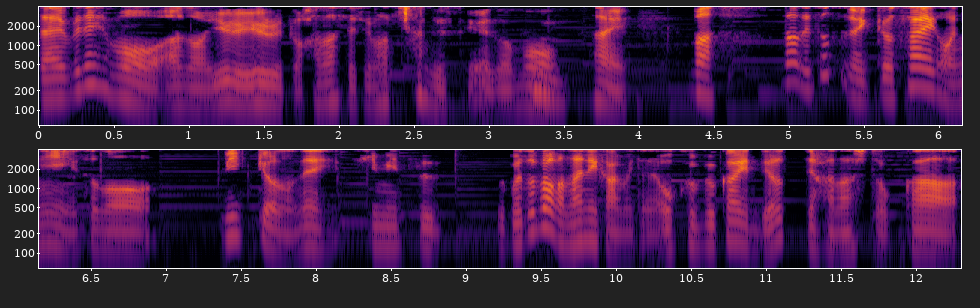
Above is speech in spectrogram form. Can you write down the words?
だいぶね、もう、あの、ゆるゆると話してしまったんですけれども、うんはい。まあ、なのでちょっとね、今日最後に、その、密教のね、秘密、言葉が何かみたいな奥深いんだよって話とか、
